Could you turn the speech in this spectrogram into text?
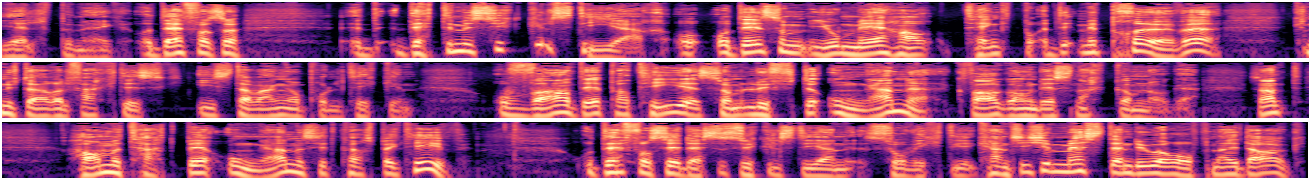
hjelper meg. Og derfor så dette med sykkelstier, og, og, det som jo vi har tenkt på det, Vi prøver, Knut Arild, faktisk, i Stavanger-politikken, å være det partiet som løfter ungene hver gang det er snakk om noe. Sant? Har vi tatt med ungene sitt perspektiv? Og Derfor er disse sykkelstiene så viktige. Kanskje ikke mest den du har åpna i dag,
